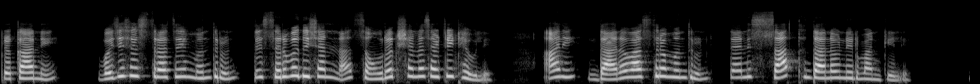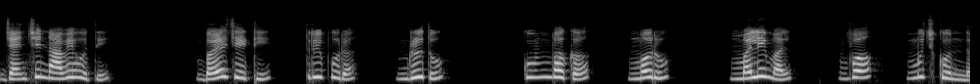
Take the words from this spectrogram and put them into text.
प्रकारे वजशस्त्राचे मंत्रून ते सर्व दिशांना संरक्षणासाठी ठेवले आणि दानवास्त्र मंत्रून त्याने सात दानव निर्माण केले ज्यांची नावे होती बळजेठी त्रिपुर मृदू कुंभक मरु मलिमल व मुचकुंद.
